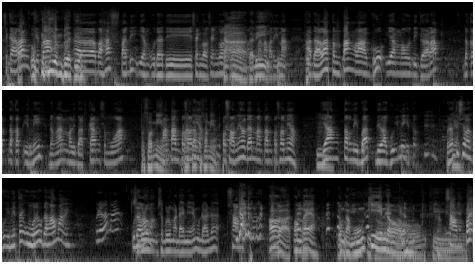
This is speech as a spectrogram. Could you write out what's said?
Sekarang Vakum. kita Diem berarti ya. eh, bahas tadi yang udah disenggol-senggol Nah, sama tadi- Iman sama Rina adalah tentang lagu yang mau digarap dekat-dekat ini dengan melibatkan semua Personil. mantan personil, Mantan personil. personil dan mantan personil yang terlibat di lagu ini gitu. Berarti Ya. si lagu ini teh umurnya udah lama nih. Udah lama. Udah sebelum lama. sebelum ada MYM udah ada. Sam- Enggak ada. Oh, Enggak, oh enggak ya? Oh enggak begitu mungkin dong. Mungkin. sampai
